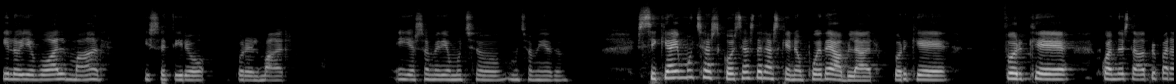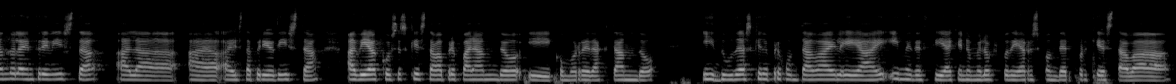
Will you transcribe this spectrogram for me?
y lo llevó al mar y se tiró por el mar. Y eso me dio mucho mucho miedo. Sí que hay muchas cosas de las que no puede hablar, porque porque cuando estaba preparando la entrevista a la a a esta periodista, había cosas que estaba preparando y como redactando, y dudas que le preguntaba el AI y me decía que no me los podía responder porque estaba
